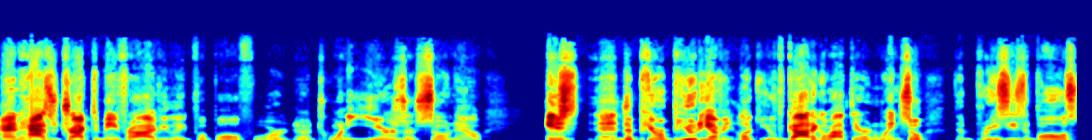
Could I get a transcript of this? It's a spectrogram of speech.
and has attracted me for Ivy League football for you know, 20 years or so now is the pure beauty of it. Look, you've got to go out there and win. So the preseason polls,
